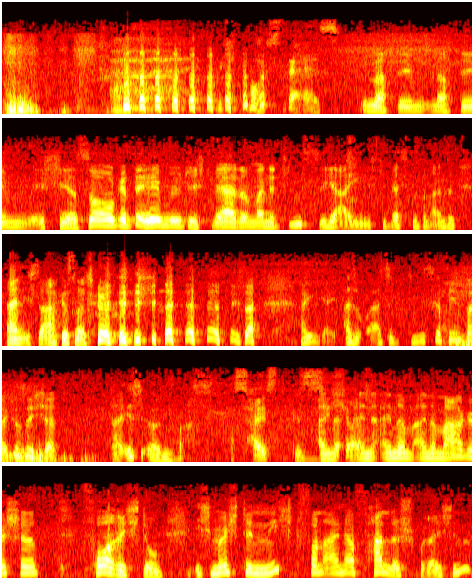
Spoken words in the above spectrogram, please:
Ich wusste es. Nachdem, nachdem ich hier so gedemütigt werde und meine Dienste hier eigentlich die besten von allen sind. Nein, ich sage es natürlich. ich sag, also, also die ist auf jeden Fall gesichert. Da ist irgendwas. Das heißt Eine, gesichert. eine, eine, eine magische Vorrichtung. Ich möchte nicht von einer Falle sprechen,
